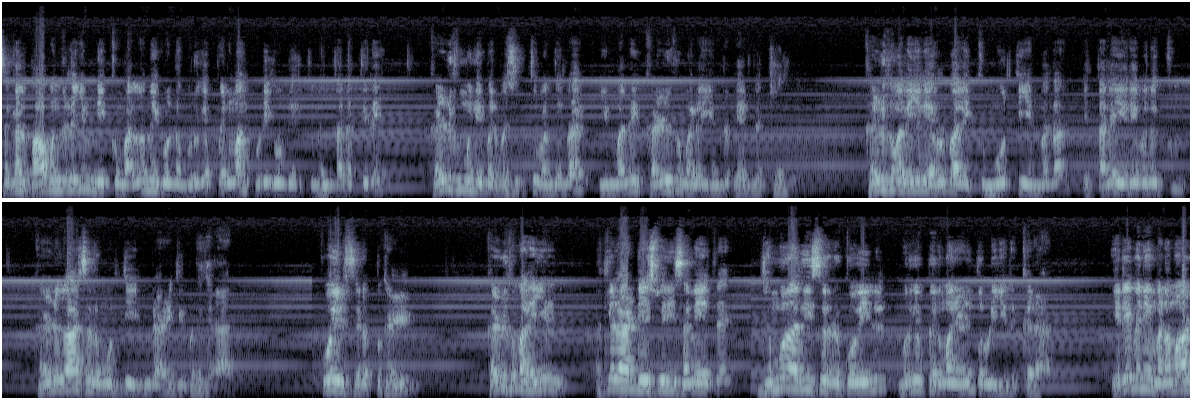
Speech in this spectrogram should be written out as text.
சகல் பாவங்களையும் நீக்கும் வல்லமை கொண்ட முருகப்பெருமான் குடிகொண்டிருக்கும் இத்தலத்திலே கழுகு முனிவர் வசித்து வந்ததால் இம்மலை கழுகு மலை என்று பெயர் பெற்றது. கழுகு மலையிலே அருள்பாலிக்கும் மூர்த்தி என்பதால் இத்தலை இறைவனுக்கும் கழுகாசல மூர்த்தி என்று அழைக்கப்படுகிறார். கோயில் சிறப்புகள் கழுகுமலையில் அகிலாண்டேஸ்வரி சமேத ஜமுனாதீஸ்வரர் கோயிலில் முருகப்பெருமான் எழுந்தருளி இருக்கிறார் இறைவனை மனமாற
